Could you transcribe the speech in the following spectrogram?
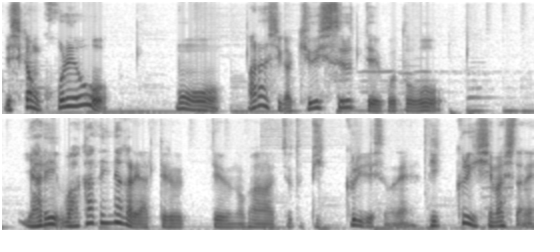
で、しかもこれを、もう、嵐が休止するっていうことを、やり、分かりながらやってるっていうのが、ちょっとびっくりですよね。びっくりしましたね。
